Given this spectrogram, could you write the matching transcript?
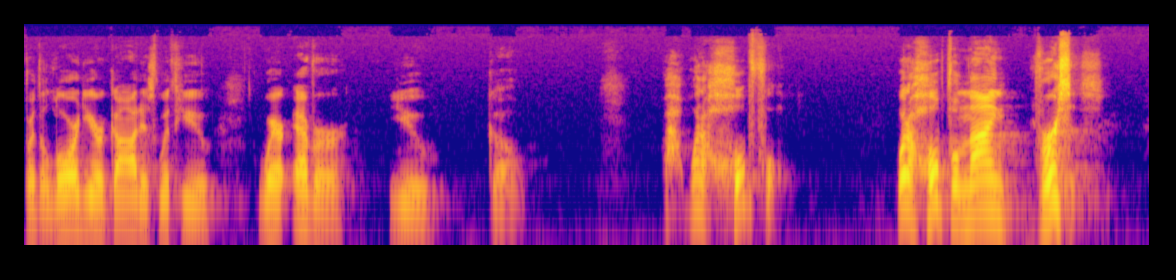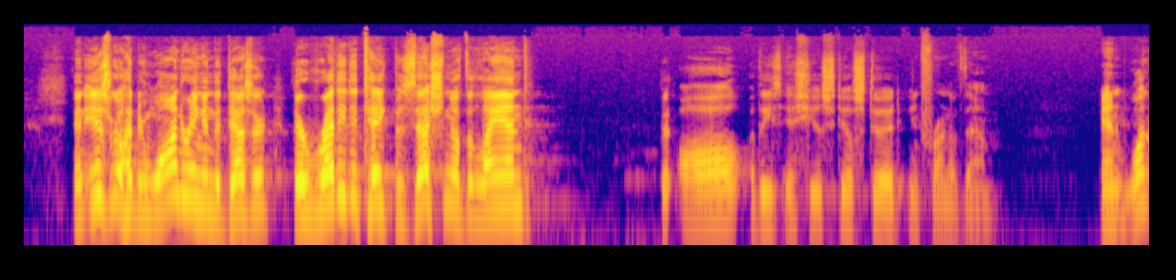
For the Lord your God is with you wherever you go. Wow, what a hopeful, what a hopeful nine verses. And Israel had been wandering in the desert. They're ready to take possession of the land. But all of these issues still stood in front of them. And one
